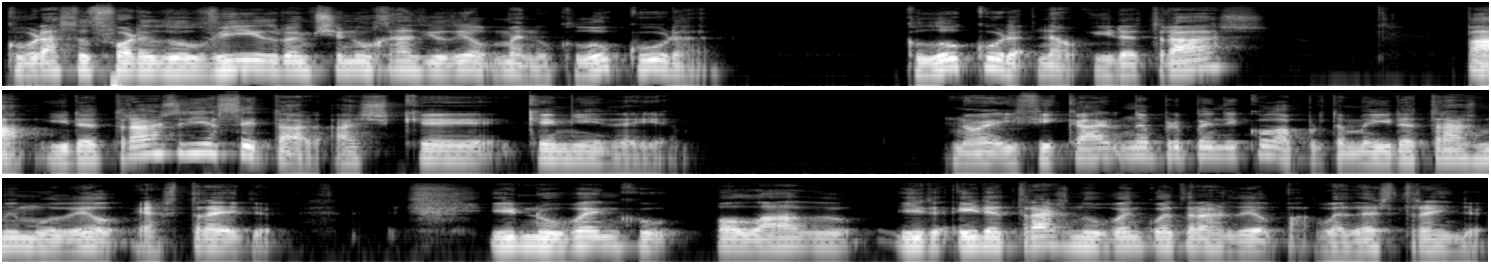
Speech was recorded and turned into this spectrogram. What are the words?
Com o braço de fora do vidro a mexer no rádio dele. Mano, que loucura. Que loucura. Não, ir atrás pá, ir atrás e aceitar. Acho que é, que é a minha ideia. Não é? E ficar na perpendicular, porque também ir atrás mesmo dele é estranho. Ir no banco ao lado, ir, ir atrás no banco atrás dele, pá, é estranho.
